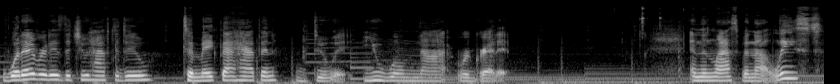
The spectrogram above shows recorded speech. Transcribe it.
Whatever it is that you have to do to make that happen, do it. You will not regret it. And then, last but not least,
